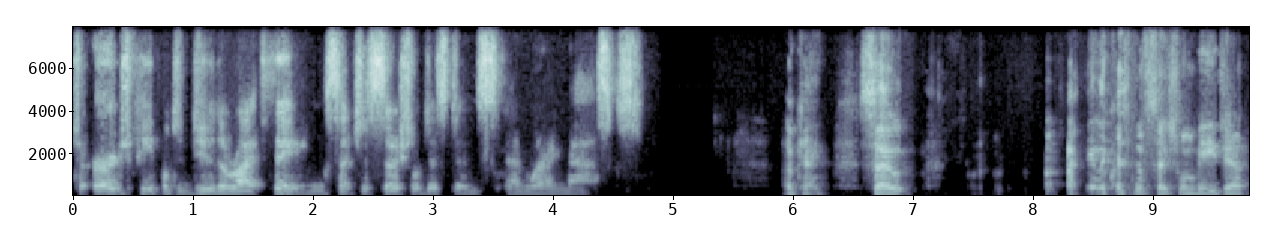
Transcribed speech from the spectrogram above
to urge people to do the right thing, such as social distance and wearing masks? Okay, so I think the question of social media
